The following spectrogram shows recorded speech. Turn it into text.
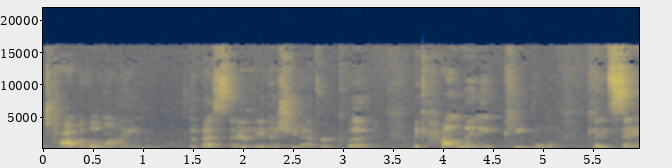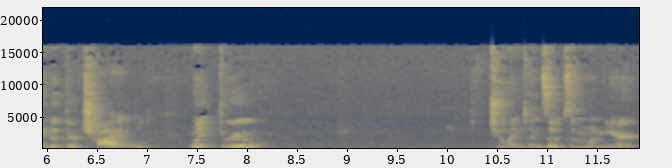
top of the line, the best therapy that she ever could. Like, how many people can say that their child went through two intensives in one year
